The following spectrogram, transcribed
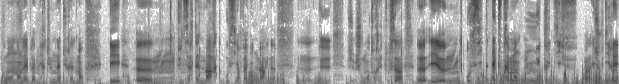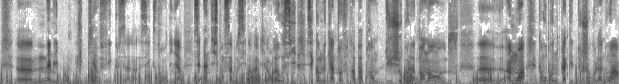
comment on enlève l'amertume naturellement et euh, d'une certaine marque aussi, enfin une marque, euh, je, vous montrerai tout ça, euh, et aussi extrêmement nutritif. et je vous dirai même les, bienfaits que ça a, c'est extraordinaire, c'est indispensable aussi dans la vie. Alors là aussi, c'est comme le quinton, il ne faudra pas prendre du chocolat pendant un mois. Quand vous prenez une plaquette de chocolat noir,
